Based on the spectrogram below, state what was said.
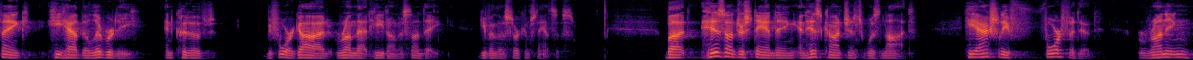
think he had the liberty and could have, before God, run that heat on a Sunday, given those circumstances. But his understanding and his conscience was not. He actually forfeited running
